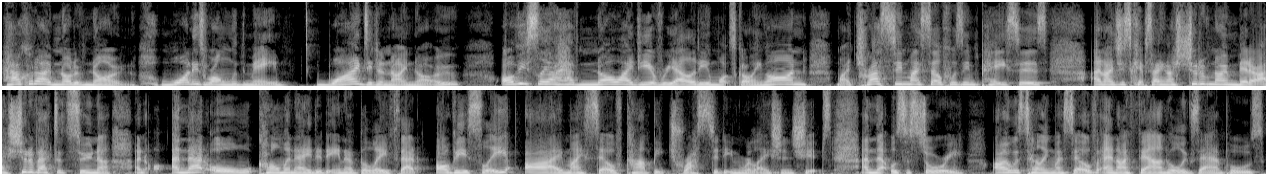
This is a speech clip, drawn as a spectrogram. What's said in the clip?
how could I not have known? What is wrong with me? Why didn't I know? Obviously, I have no idea of reality and what's going on. My trust in myself was in pieces, and I just kept saying I should have known better. I should have acted sooner. And and that all culminated in a belief that obviously I myself can't be trusted in relationships. And that was the story I was telling myself and I found all examples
